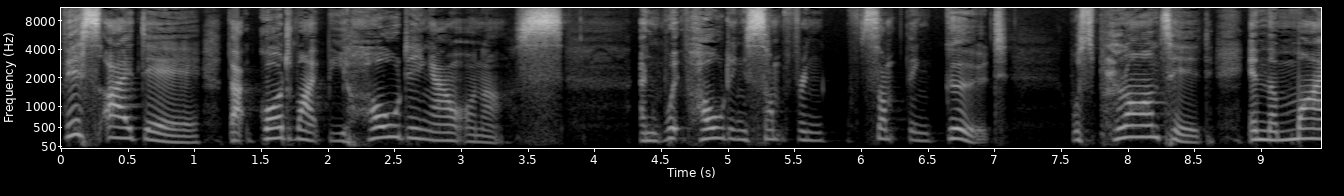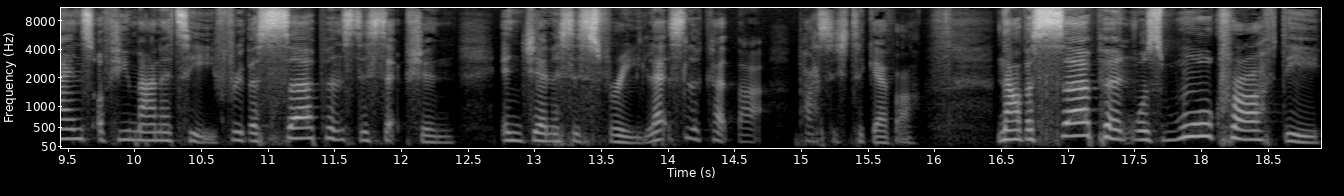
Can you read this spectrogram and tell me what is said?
this idea that God might be holding out on us and withholding something, something good was planted in the minds of humanity through the serpent's deception in Genesis 3. Let's look at that passage together. Now, the serpent was more crafty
